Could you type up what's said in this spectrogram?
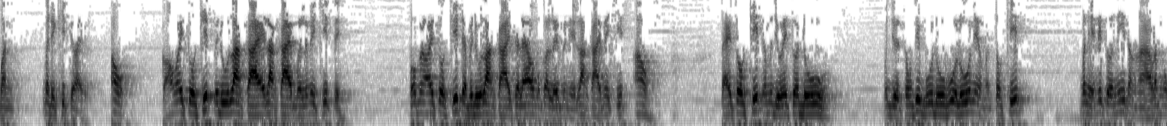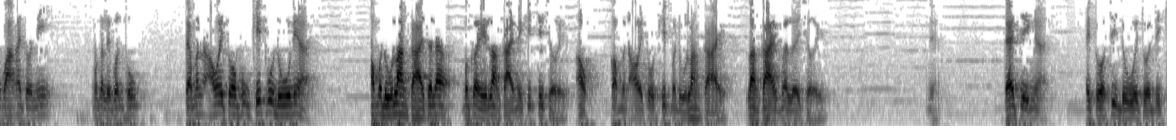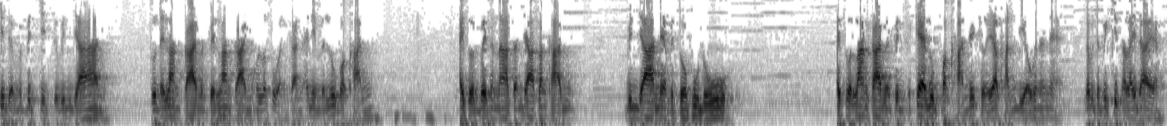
มันไม่ได้คิดอะไร เอ้าก็เอาไอ้ตัวคิดไปดูร่างกายร่างกายมันเลยไม่คิดดิเพราะมันเอาไอ้ตัวคิดแต่ไปดูร่างกายซะแล้วมันก็เลยมันเห็นร่างกายไม่คิด เอ้า แต่ไอ้ตัวคิดมันอยู่ไอ้ตัวดู มันอยู่ตรงที่ผู้ดูผู้รู้เนี่ย มันตัวคิด มันเห็นไอ้ตัวนี้ต่างหากแล้วมันวางไอ้ตัวนี้ มันก็เลยพ้นทุกข์แต่มันเอาไอ้ตัวผู้คิดผู้ดูเนี่ย เอามาดูร่างกายซะแล้ว มันก็เห็นร่างกายไม่คิดเฉยๆเอ้าก็มันเอาไอ้ตัวคิดมาดูร่างกาย ร่างกายก็เลยเฉย เนี่ย แต่จริงอะไอ้ตัวที่ดูไอ้ตัวที่คิดเนี่ยมันเป็นจิตหรือวิญญาณ ตัวในร่างกายมันเป็นร่างกายมันคนละส่วนกันไอ้นี่มันรูปขันไอ้ส่วนเวทนาสัญญาสังขารวิญญาณเนี่ยเป็นตัวผู้ดู อ้ส่วนร่างกายมันเป็นแค่รูปประขันเฉยๆขันเดียวแค่นั้นแหละแล้วมันจะไปคิดอะไรได้อะ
